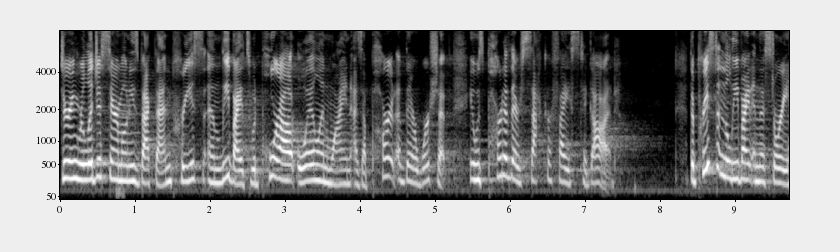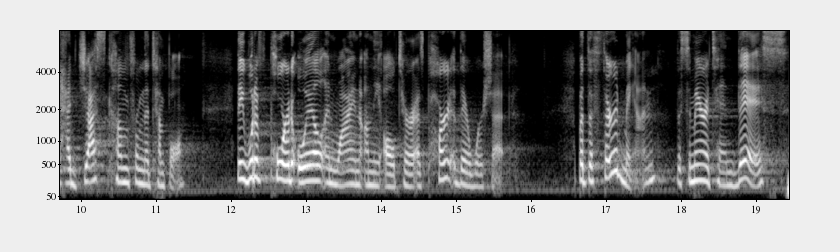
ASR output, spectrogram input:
During religious ceremonies back then, priests and Levites would pour out oil and wine as a part of their worship. It was part of their sacrifice to God. The priest and the Levite in this story had just come from the temple. They would have poured oil and wine on the altar as part of their worship. But the third man, the Samaritan, this,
